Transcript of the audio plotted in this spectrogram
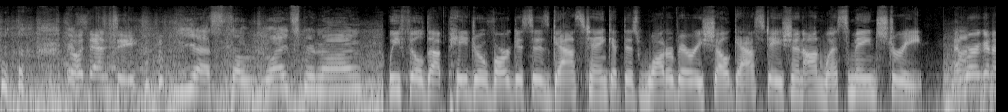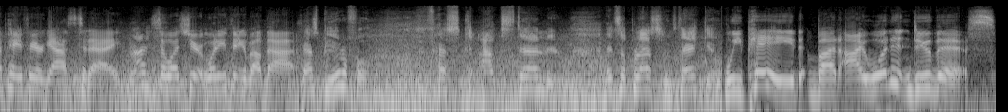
so it's empty. yes, the light's been on. We filled up Pedro Vargas's gas tank at this Waterbury Shell gas station on West Main Street. And we're going to pay for your gas today. Nice. So what's your what do you think about that? That's beautiful. That's outstanding. It's a blessing. Thank you. We paid, but I wouldn't do this.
